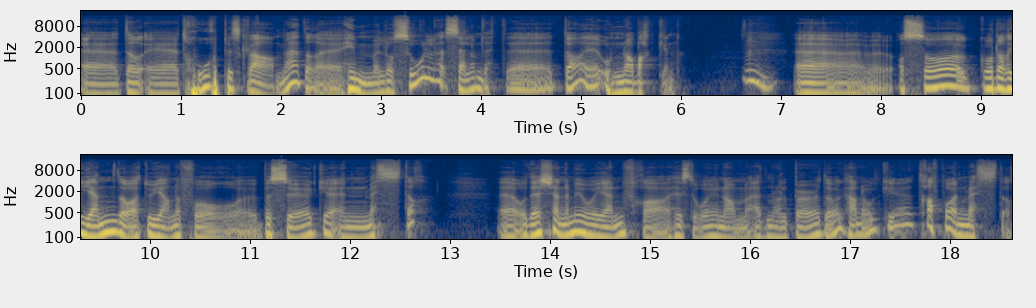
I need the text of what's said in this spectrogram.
Uh, der er tropisk varme, der er himmel og sol, selv om dette da er under bakken. Eh, og så går det igjen da at du gjerne får besøke en mester. Eh, og det kjenner vi jo igjen fra historien om Admiral Byrd òg. Han òg traff på en mester.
